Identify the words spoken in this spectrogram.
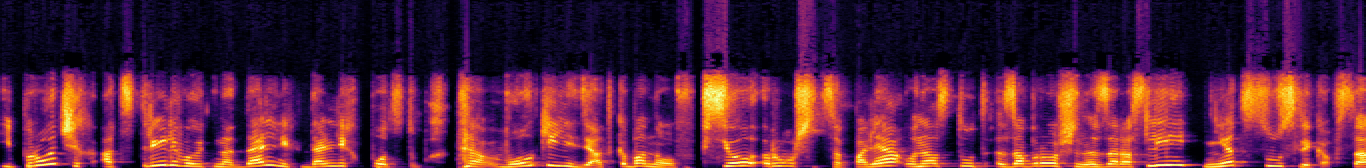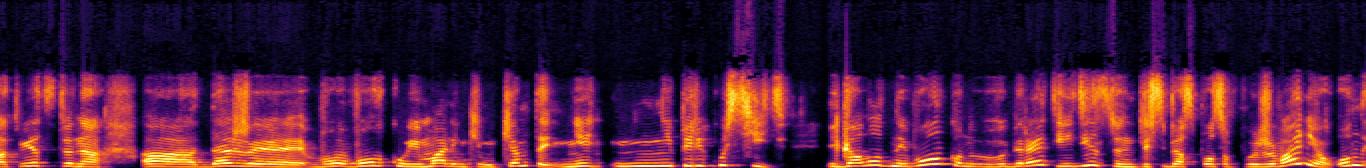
и прочих отстреливают на дальних-дальних подступах. Волки едят кабанов. Все рушится. Поля у нас тут заброшены, заросли, нет сусликов. Соответственно, а, даже волку и маленьким кем-то не, не перекусить. И голодный волк, он выбирает единственный для себя способ выживания, он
